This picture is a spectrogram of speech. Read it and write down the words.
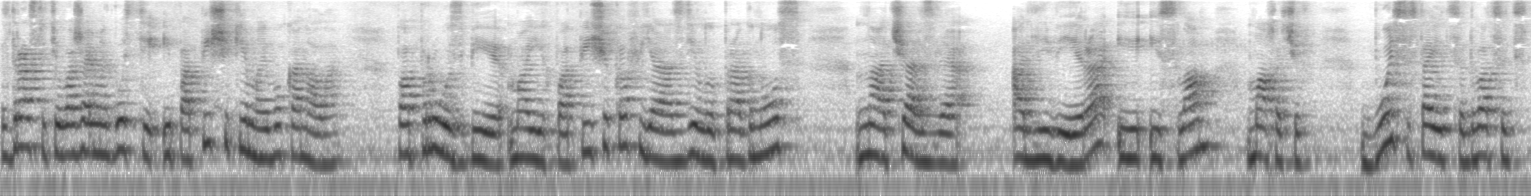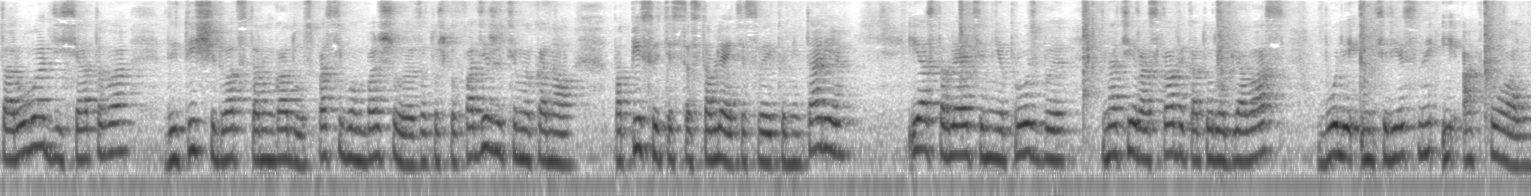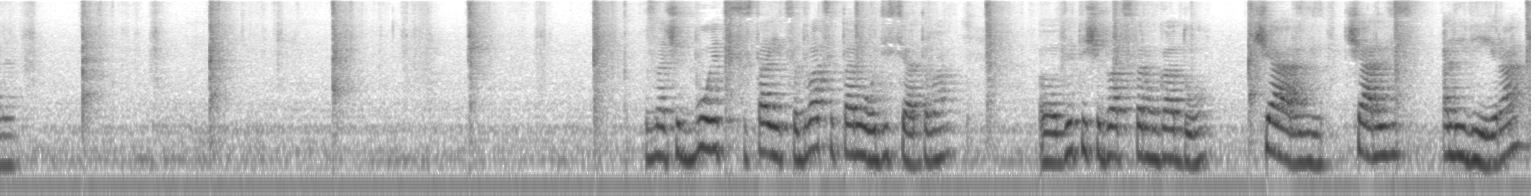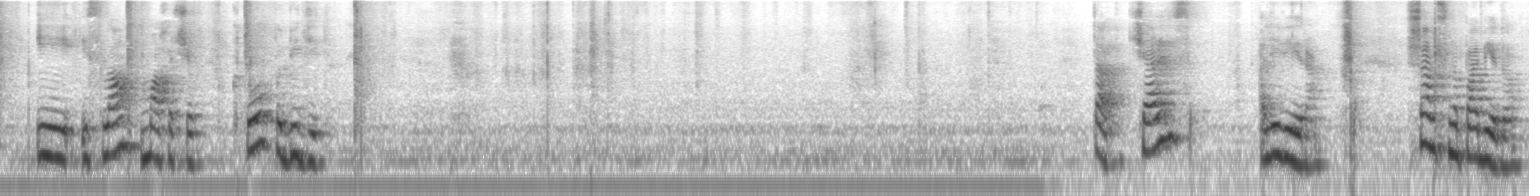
Здравствуйте, уважаемые гости и подписчики моего канала. По просьбе моих подписчиков я сделаю прогноз на Чарльза Оливейра и Ислам Махачев. Бой состоится 22.10.2022 году. Спасибо вам большое за то, что поддержите мой канал. Подписывайтесь, оставляйте свои комментарии и оставляйте мне просьбы на те расклады, которые для вас более интересны и актуальны. Значит, бой состоится 22.10.2022 э, году. Чарльз, Чарльз Оливейра и Ислам Махачев. Кто победит? Так, Чарльз Оливейра. Шанс на победу.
